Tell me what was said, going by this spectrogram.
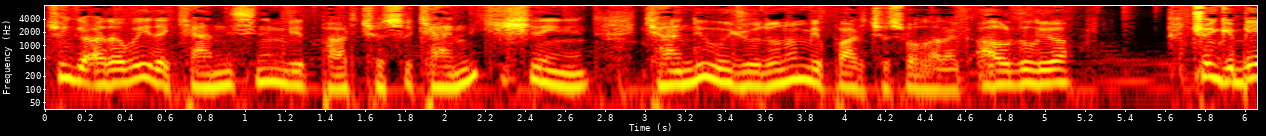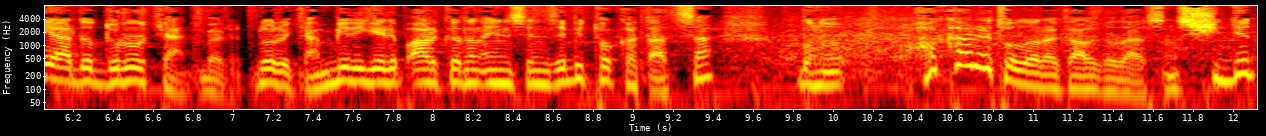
Çünkü arabayı da kendisinin bir parçası, kendi kişiliğinin, kendi vücudunun bir parçası olarak algılıyor. Çünkü bir yerde dururken böyle dururken biri gelip arkadan ensenize bir tokat atsa bunu hakaret olarak algılarsınız. Şiddet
